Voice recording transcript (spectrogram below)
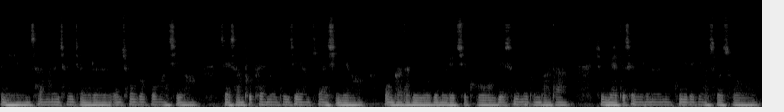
주님, 사랑하는 저희 자녀를 은총으로 보호하시어 세상 부패에 물들지 않게 하시며 온갖 악의 유혹을 물리치고 예수님을 본받아 주님의 뜻을 이루는 일꾼이 되게 하소서.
